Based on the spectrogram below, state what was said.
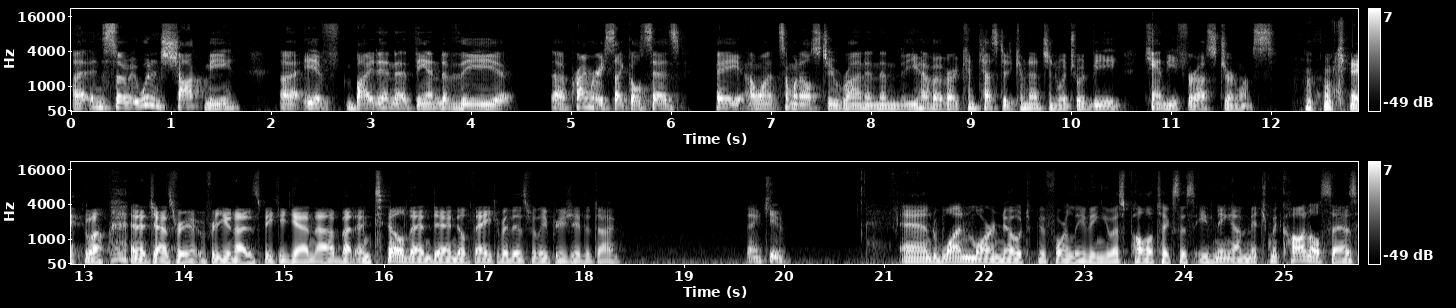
Uh, and so it wouldn't shock me uh, if Biden at the end of the uh, primary cycle says, hey, I want someone else to run. And then you have a very contested convention, which would be candy for us journalists. okay, well, and a chance for you, for you and I to speak again. Uh, but until then, Daniel, thank you for this. Really appreciate the time. Thank you. And one more note before leaving U.S. politics this evening. Uh, Mitch McConnell says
